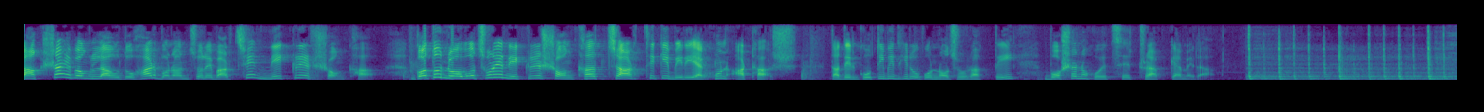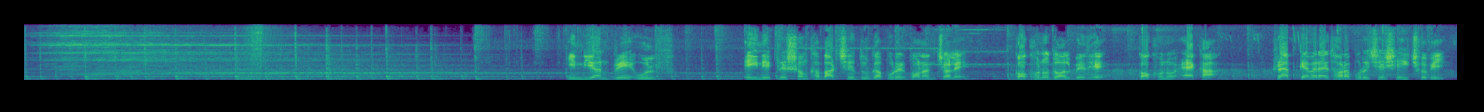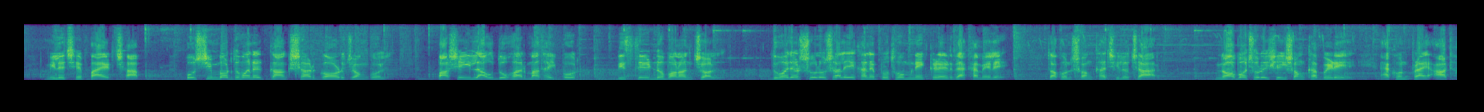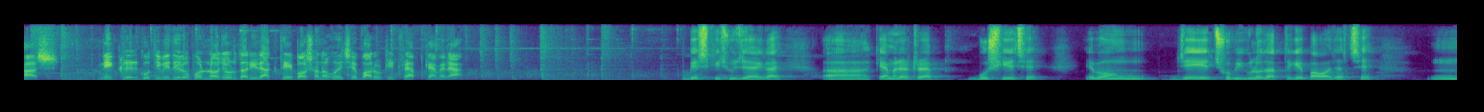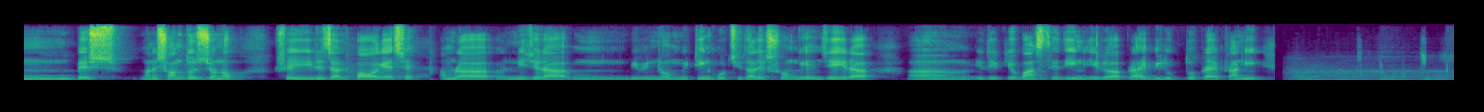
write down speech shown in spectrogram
কাকসা এবং লাউদোহার বনাঞ্চলে বাড়ছে নেকড়ের সংখ্যা। গত ন বছরে নেকড়ের সংখ্যা চার থেকে বেড়ে এখন আঠাশ। তাদের গতিবিধির উপর নজর রাখতেই বসানো হয়েছে trap camera. Indian grey wolf, এই নেকড়ের সংখ্যা বাড়ছে দুর্গাপুরের বনাঞ্চলে। কখনো দল বেঁধে, কখনো একা। ট্র্যাপ ক্যামেরায় ধরা পড়েছে সেই ছবি। মিলেছে পায়ের ছাপ। পশ্চিম বর্ধমানের কাঁকসার গড় জঙ্গল। পাশেই লাউদোহার মাথাইপুর বিস্তীর্ণ বনাঞ্চল। দু হাজার ষোলো সালে এখানে প্রথম নেকড়ের দেখা মেলে। তখন সংখ্যা ছিল চার। ন বছরে সেই সংখ্যা বেড়ে এখন প্রায় আঠাশ। নেকড়ের গতিবিধির ওপর নজরদারি রাখতে বসানো হয়েছে বারোটি ট্র্যাপ ক্যামেরা। বেশ কিছু জায়গায় ক্যামেরা ট্র্যাপ বসিয়েছে এবং যে ছবিগুলো তার থেকে পাওয়া যাচ্ছে বেশ মানে সন্তোষজনক সেই রেজাল্ট পাওয়া গেছে। আমরা নিজেরা বিভিন্ন মিটিং করছি তাদের সঙ্গে যে এরা এদেরকেও বাঁচতে দিন। এরা প্রায় বিলুপ্ত, প্রায় প্রাণী।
